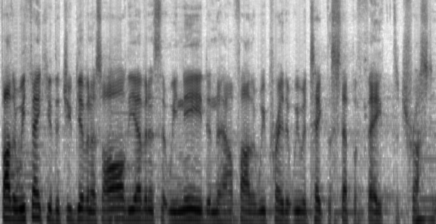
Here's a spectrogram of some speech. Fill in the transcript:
Father, we thank you that you've given us all the evidence that we need, and now, Father, we pray that we would take the step of faith to trust it.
